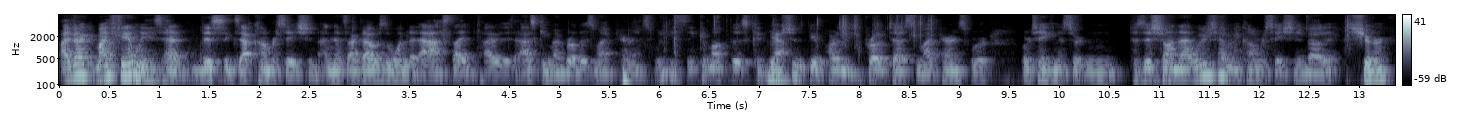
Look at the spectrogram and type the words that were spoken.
I've act, my family has had this exact conversation, and in fact, I was the one that asked. I, I was asking my brothers, and my parents, what do you think about this? Can Yeah. Christians be a part of these protests? And my parents were were taking a certain position on that. We were just having a conversation about it. Sure.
